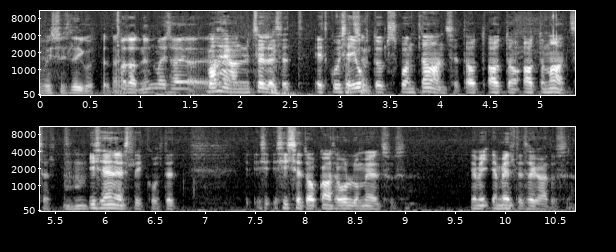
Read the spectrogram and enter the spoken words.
või siis liigutada. oota, nüüd ma ei saa vahe on nüüd selles, et, et kui see juhtub spontaanselt, aut-, auto, automaatselt mm, -hmm. iseeneslikult, et siis see toob kaasa hullumeelsuse ja, ja meeltesegaduse.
